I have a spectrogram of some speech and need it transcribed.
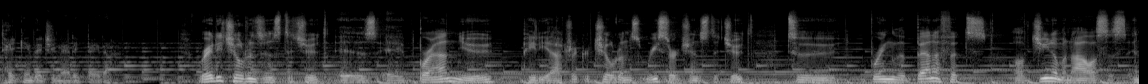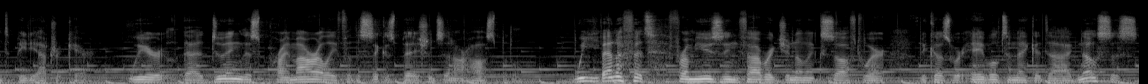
taking the genetic data. Rady Children's Institute is a brand new pediatric or children's research institute to bring the benefits of genome analysis into pediatric care. We're uh, doing this primarily for the sickest patients in our hospital. We benefit from using Fabric Genomics software because we're able to make a diagnosis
